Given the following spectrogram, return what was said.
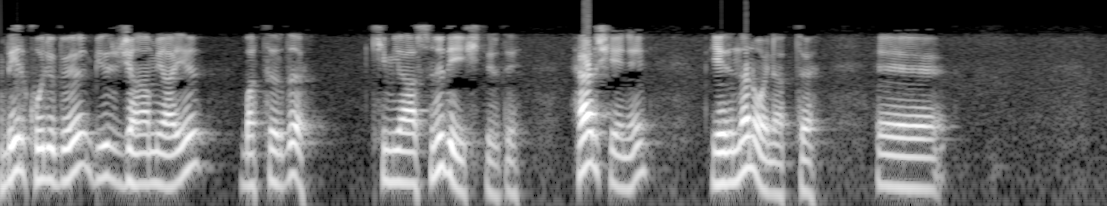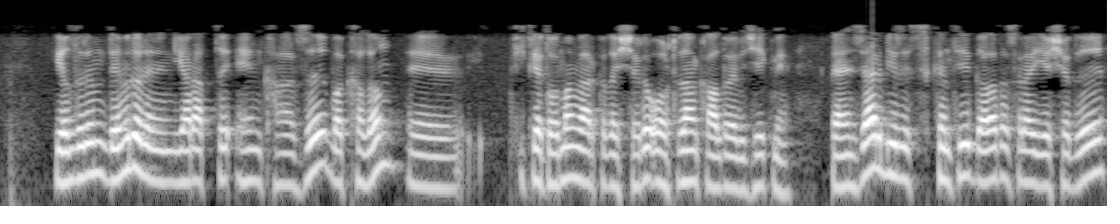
bir kulübü, bir camiayı batırdı. Kimyasını değiştirdi. Her şeyini yerinden oynattı. Ee, Yıldırım Demirören'in yarattığı enkazı bakalım e, Fikret Orman ve arkadaşları ortadan kaldırabilecek mi? Benzer bir sıkıntıyı Galatasaray yaşadığı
